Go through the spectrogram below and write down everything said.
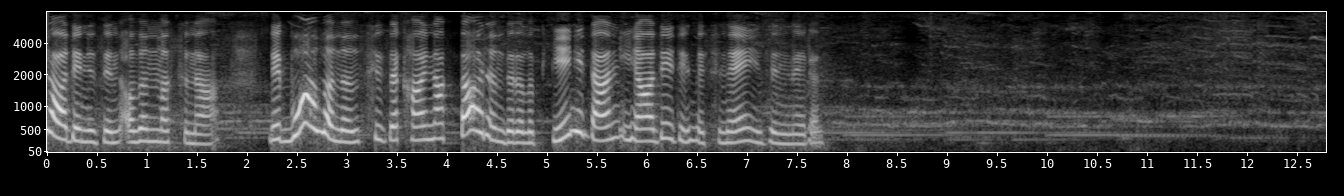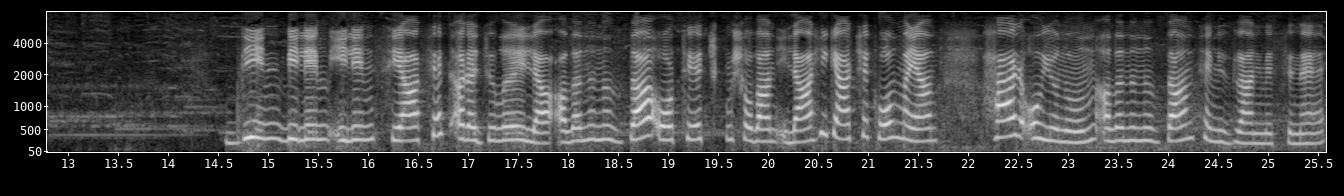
iradenizin alınmasına ve bu alanın size kaynakta arındırılıp yeniden iade edilmesine izin verin. din, bilim, ilim, siyaset aracılığıyla alanınızda ortaya çıkmış olan ilahi gerçek olmayan her oyunun alanınızdan temizlenmesine,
